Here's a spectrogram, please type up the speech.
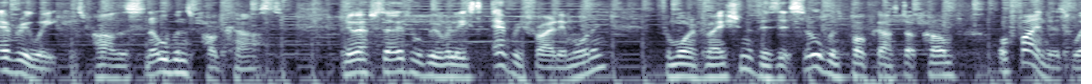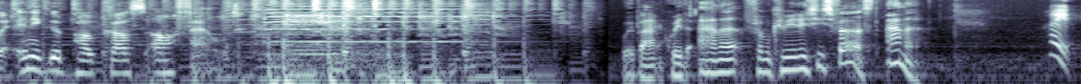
every week as part of the St Albans podcast. New episodes will be released every Friday morning. For more information, visit stalbanspodcast.com or find us where any good podcasts are found. We're back with Anna from Communities First. Anna. Hi.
